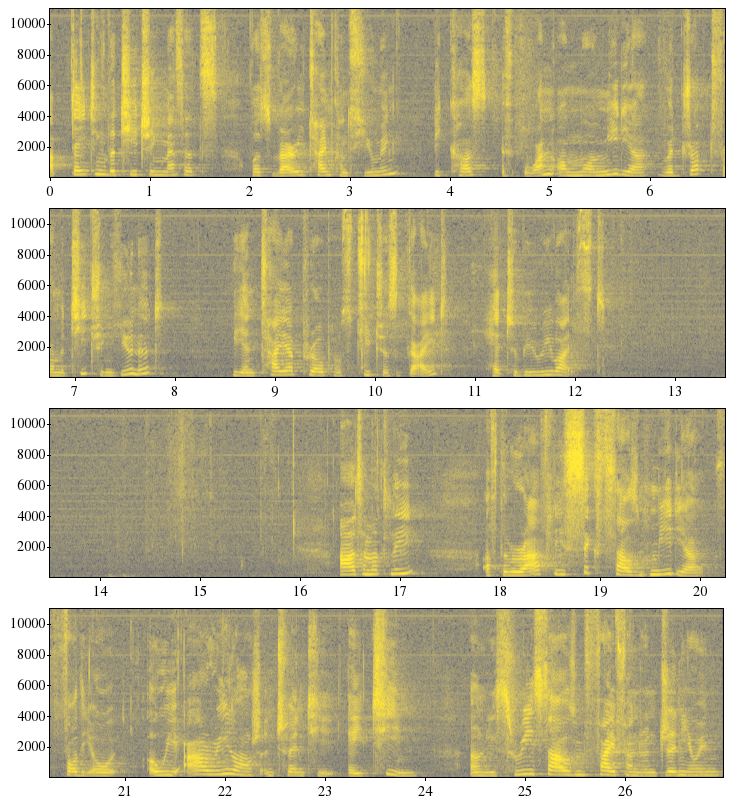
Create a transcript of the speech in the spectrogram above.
Updating the teaching methods was very time consuming because if one or more media were dropped from a teaching unit, the entire proposed teacher's guide had to be revised. Ultimately, of the roughly 6,000 media for the OER relaunch in 2018, only 3,500 genuine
